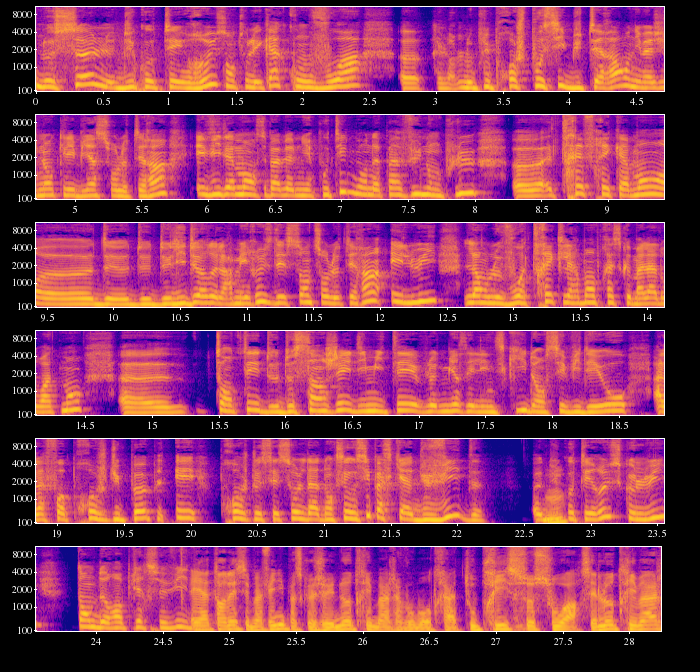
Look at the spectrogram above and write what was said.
le seul du côté russe, en tous les cas, qu'on voit euh, alors, le plus proche possible du terrain, en imaginant qu'il est bien sur le terrain. Évidemment, c'est pas Vladimir Poutine, mais on n'a pas vu non plus euh, très fréquemment euh, de, de, de, leaders de l'armée russe descendre sur le terrain. Et lui, là, on le voit très clairement, presque maladroitement, euh, tenter de, de singer, d'imiter Vladimir Zelensky dans ses vidéos, à la fois proche du peuple et proche de ses soldats. Donc c'est aussi parce qu'il y a du vide du mmh. côté russe que lui tente de remplir ce vide. Et attendez, c'est pas fini parce que j'ai une autre image à vous montrer à tout prix ce soir. C'est l'autre image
